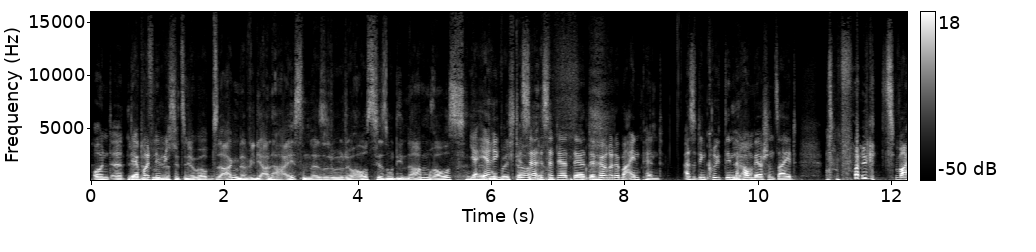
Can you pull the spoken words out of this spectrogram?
Und äh, der ja, wollte nämlich. das jetzt hier überhaupt sagen, ne, wie die alle heißen? Also du, du haust hier so die Namen raus. Ja, Erik ist ja, ist ja der, der, der Hörer, der immer einpennt. Also den Grüt, den Ja. hauen wir ja schon seit Folge 2.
